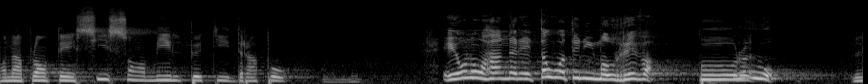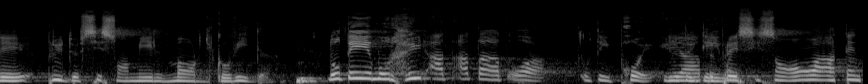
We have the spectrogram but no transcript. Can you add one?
On a planté 600 000 petits drapeaux E pour les plus de 600 000 morts du Covid. E Il y a à i te peu e près mai. 600, on va atteindre,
